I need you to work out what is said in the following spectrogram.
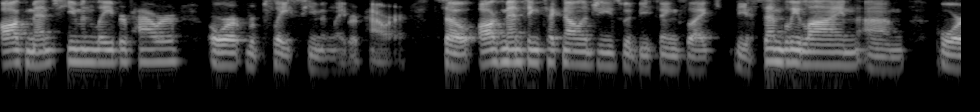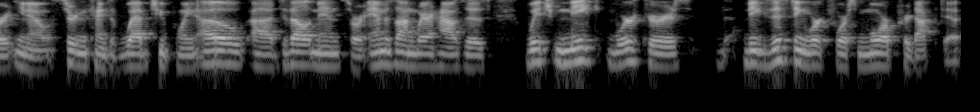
augment human labor power or replace human labor power. So, augmenting technologies would be things like the assembly line. Um, or you know certain kinds of web 2.0 uh, developments or amazon warehouses which make workers the existing workforce more productive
